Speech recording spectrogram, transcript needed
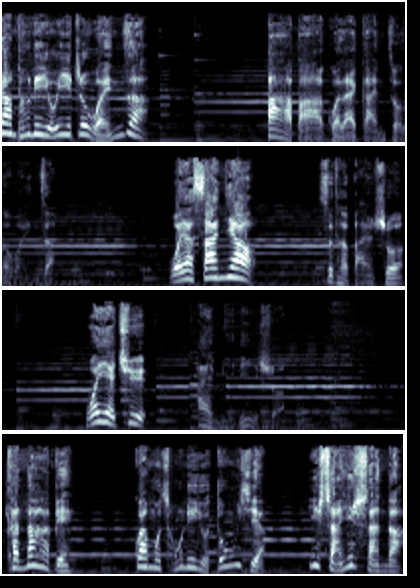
帐篷里有一只蚊子。爸爸过来赶走了蚊子。我要撒尿，斯特凡说。我也去，艾米丽说。看那边，灌木丛里有东西，一闪一闪的，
